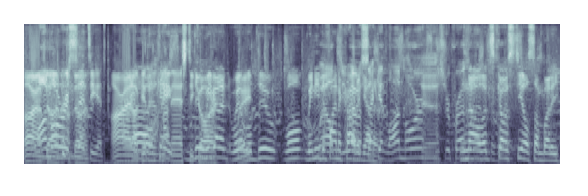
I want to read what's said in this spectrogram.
All right, I'm done. Lawnmower I'm is done. sentient. All right, I'll get in okay, the nasty dude, car. we gotta. We, Wait. we'll do. We'll. We need well, to find do a you car have together. a second lawnmower, Yeah. Mr. President? No, let's 'Cause go I- steal somebody.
